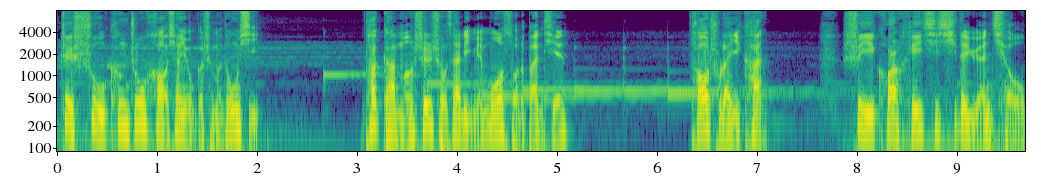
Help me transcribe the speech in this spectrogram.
这树坑中好像有个什么东西。他赶忙伸手在里面摸索了半天，掏出来一看，是一块黑漆漆的圆球。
